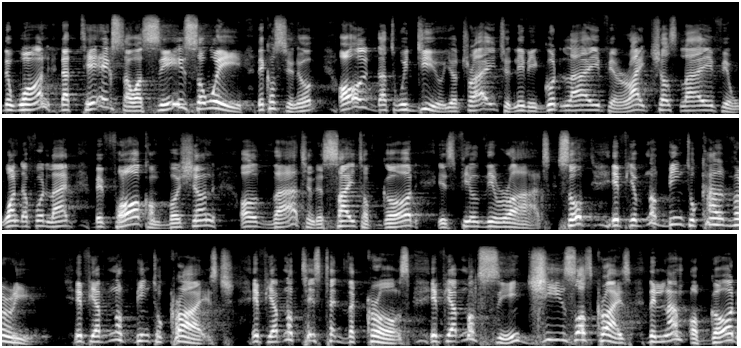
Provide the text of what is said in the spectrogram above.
The one that takes our sins away. Because, you know, all that we do, you try to live a good life, a righteous life, a wonderful life before conversion all that in the sight of God is filthy rags. So if you've not been to Calvary, if you have not been to Christ, if you have not tasted the cross, if you have not seen Jesus Christ, the Lamb of God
